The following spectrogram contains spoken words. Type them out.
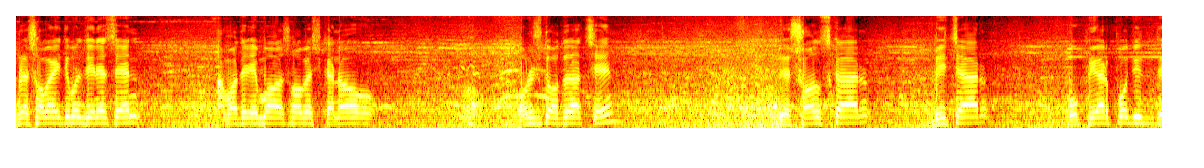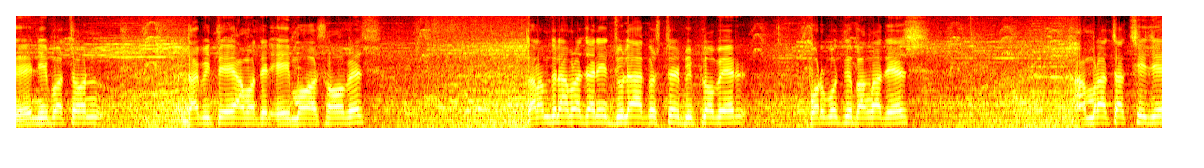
আপনারা সবাই ইতিমধ্যে জেনেছেন আমাদের এই মহাসমাবেশ কেন অনুষ্ঠিত হতে যাচ্ছে। যে সংস্কার, বিচার ও পেয়ার পদ্ধতিতে নির্বাচন দাবিতে আমাদের এই মহাসমাবেশ। আলহামদুলিল্লাহ আমরা জানি জুলাই আগস্টের বিপ্লবের পরবর্তী বাংলাদেশ। আমরা চাচ্ছি যে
